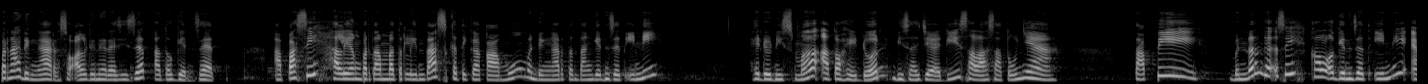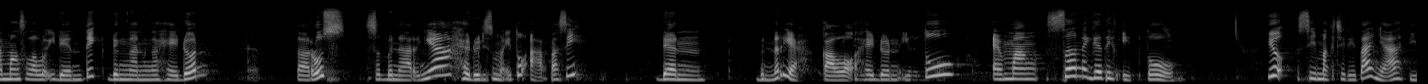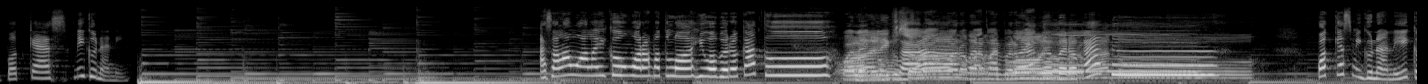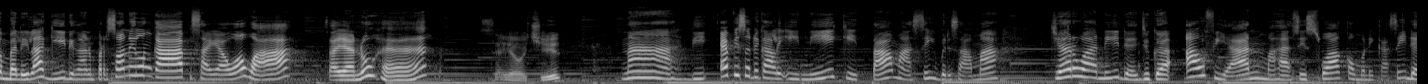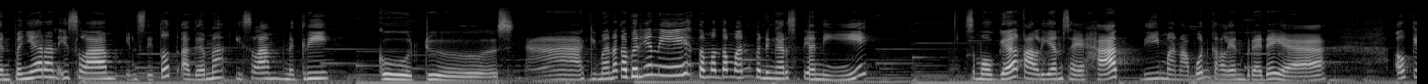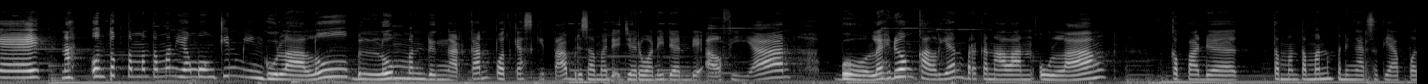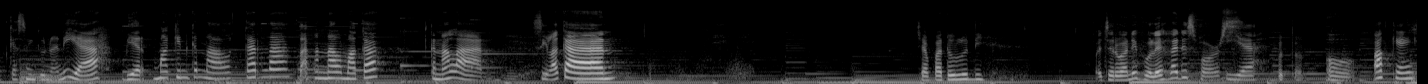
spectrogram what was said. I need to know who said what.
Speaker 1: Pernah dengar soal generasi Z atau Gen Z? Apa sih hal yang pertama terlintas ketika kamu mendengar tentang Gen Z ini? Hedonisme atau hedon bisa jadi salah satunya. Tapi bener nggak sih kalau Gen Z ini emang selalu identik dengan ngehedon? Terus sebenarnya hedonisme itu apa sih? Dan bener ya kalau hedon itu emang senegatif itu? Yuk simak ceritanya di podcast Migunani. Assalamualaikum warahmatullahi wabarakatuh.
Speaker 2: Waalaikumsalam warahmatullahi wabarakatuh.
Speaker 1: Podcast Migunani kembali lagi dengan personil lengkap. Saya Wawa.
Speaker 2: Saya Nuha.
Speaker 3: Saya Ojit.
Speaker 1: Nah, di episode kali ini kita masih bersama Jarwani dan juga Alfian, mahasiswa komunikasi dan penyiaran Islam Institut Agama Islam Negeri Kudus. Nah, gimana kabarnya nih teman-teman pendengar setia nih? Semoga kalian sehat di mana pun kalian berada ya. Oke, nah untuk teman-teman yang mungkin minggu lalu belum mendengarkan podcast kita bersama Dek Jarwani dan Dek Alfian, boleh dong kalian perkenalan ulang kepada teman-teman pendengar setiap podcast Minggu Nani ya, biar makin kenal karena tak kenal maka kenalan. Silakan.
Speaker 4: Siapa dulu nih?
Speaker 2: Pak Jarwani boleh ladies first.
Speaker 1: Iya.
Speaker 3: Betul.
Speaker 4: Oh, oke.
